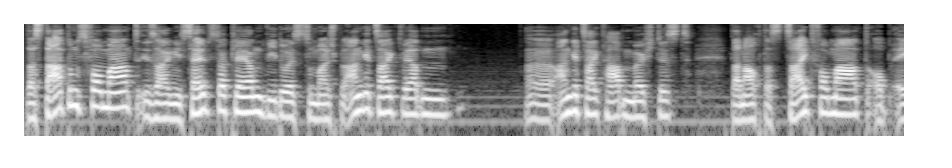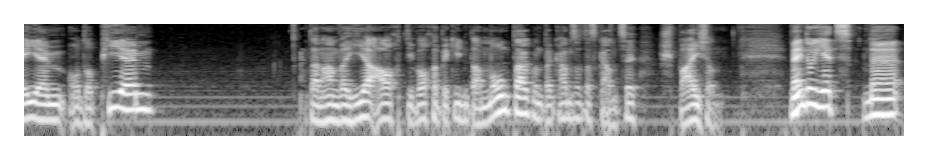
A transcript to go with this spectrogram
Das Datumsformat ist eigentlich selbsterklärend, wie du es zum Beispiel angezeigt werden, äh, angezeigt haben möchtest. Dann auch das Zeitformat, ob AM oder PM. Dann haben wir hier auch, die Woche beginnt am Montag und dann kannst du das Ganze speichern. Wenn du jetzt eine,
